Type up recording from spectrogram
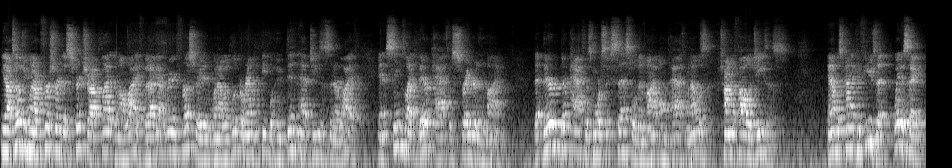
You know, I told you when I first read this scripture, I applied it to my life, but I got very frustrated when I would look around to people who didn't have Jesus in their life, and it seems like their path was straighter than mine. That their, their path was more successful than my own path when I was trying to follow Jesus. And I was kind of confused that, wait a second,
